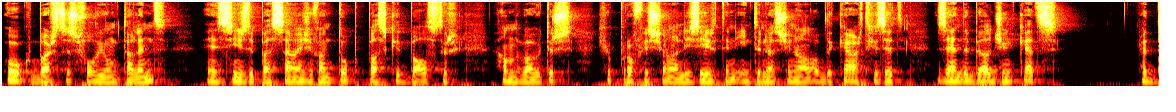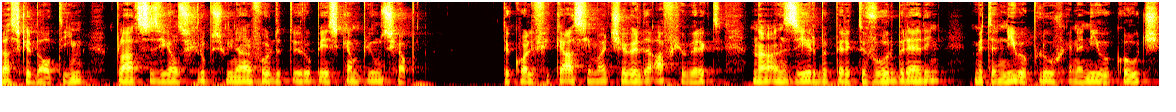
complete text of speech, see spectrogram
Ook barstens vol jong talent en sinds de passage van topbasketbalster Anne Wouters geprofessionaliseerd en internationaal op de kaart gezet, zijn de Belgian Cats. Het basketbalteam plaatste zich als groepswinnaar voor het Europees kampioenschap. De kwalificatiematchen werden afgewerkt na een zeer beperkte voorbereiding met een nieuwe ploeg en een nieuwe coach,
